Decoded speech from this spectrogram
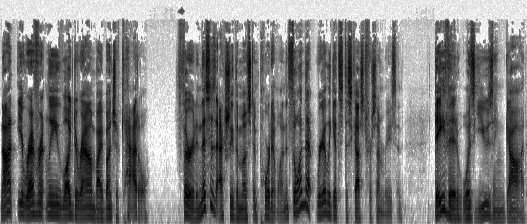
not irreverently lugged around by a bunch of cattle third, and this is actually the most important one. It's the one that rarely gets discussed for some reason. David was using God.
